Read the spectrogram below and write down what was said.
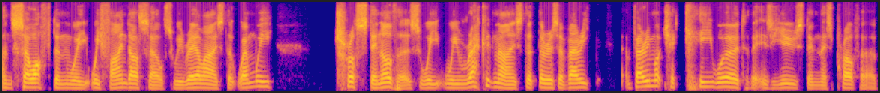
and so often we we find ourselves we realize that when we trust in others, we we recognize that there is a very very much a key word that is used in this proverb,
